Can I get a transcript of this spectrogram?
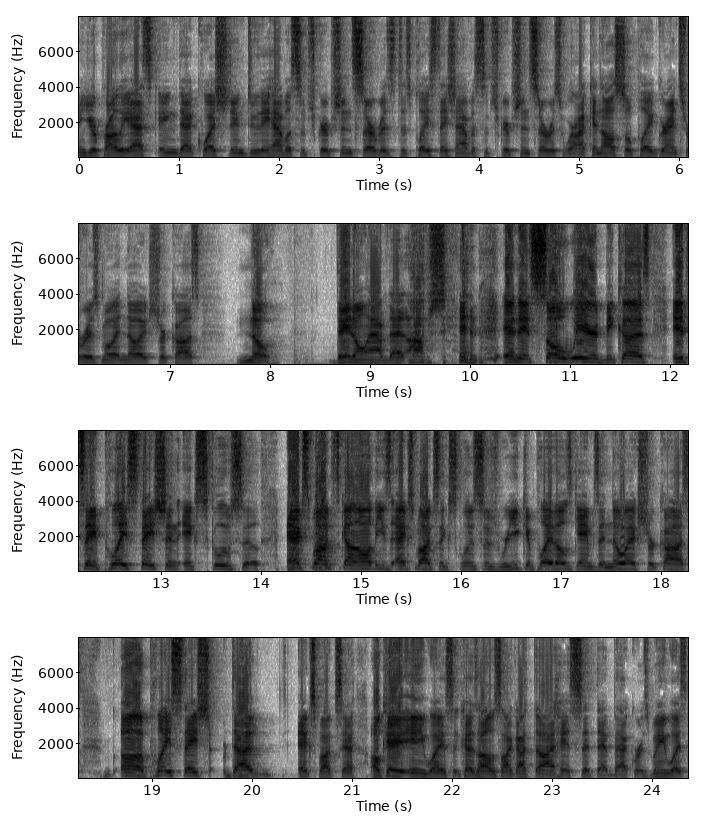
And you're probably asking that question: Do they have a subscription service? Does PlayStation have a subscription service where I can also play Gran Turismo at no extra cost? No, they don't have that option. and it's so weird because it's a PlayStation exclusive. Xbox got all these Xbox exclusives where you can play those games at no extra cost. Uh, PlayStation Xbox had. Okay, anyways, because I was like, I thought I had set that backwards. But anyways,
